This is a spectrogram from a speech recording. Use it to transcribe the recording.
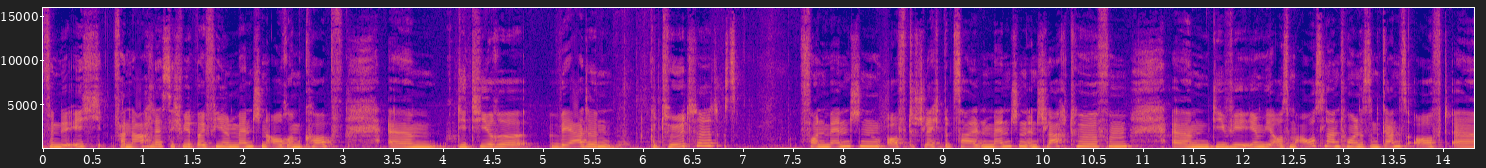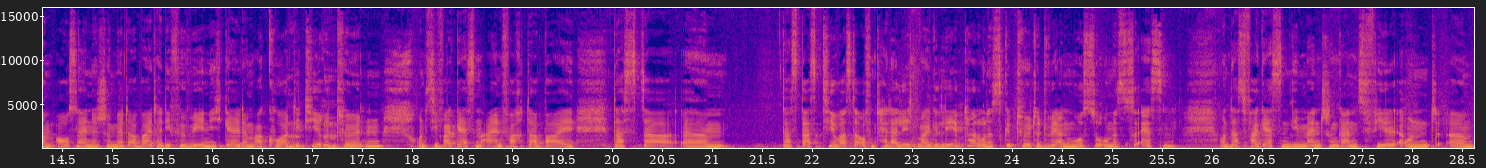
finde ich, vernachlässigt wird bei vielen Menschen auch im Kopf. Ähm, die Tiere werden getötet, von Menschen, oft schlecht bezahlten Menschen in Schlachthöfen, ähm, die wir irgendwie aus dem Ausland holen. Das sind ganz oft ähm, ausländische Mitarbeiter, die für wenig Geld im Akkord die Tiere töten und sie vergessen einfach dabei, dass da ähm, dass das Tier, was da auf dem Teller liegt, mal gelebt hat und es getötet werden musste, um es zu essen. Und das vergessen die Menschen ganz viel. Und ähm,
